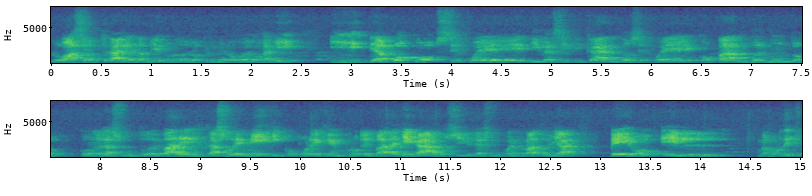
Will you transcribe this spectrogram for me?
lo hace Australia también, uno de los primeros juegos allí, y de a poco se fue diversificando, se fue copando el mundo con el asunto del bar. En el caso de México, por ejemplo, el bar ha llegado, sí, desde hace un buen rato ya, pero el, mejor dicho,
